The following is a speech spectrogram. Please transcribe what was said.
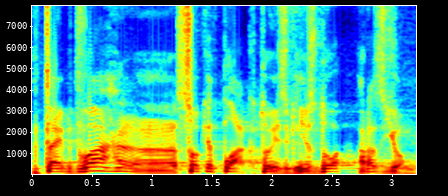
Type 2 э, Socket Plug, то есть гнездо разъем.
